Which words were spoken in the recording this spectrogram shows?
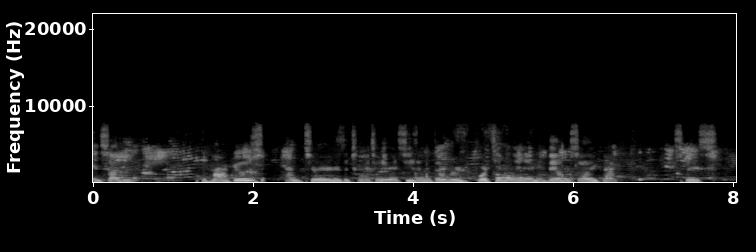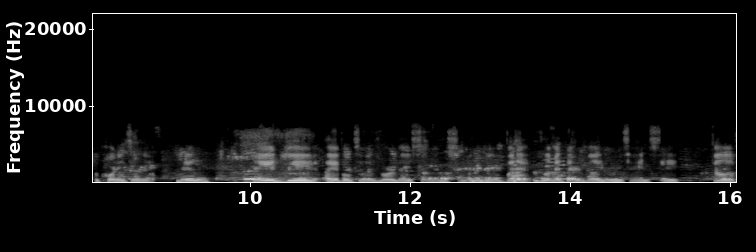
insider. The Broncos enter the 2021 season with over 14 million in available salary cap space. According to the, they, they'd be able to absorb a Simmons mega deal, but it limit their ability to retain, say, fellow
